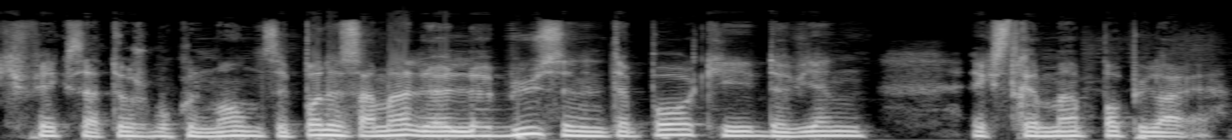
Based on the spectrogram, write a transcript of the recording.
qui fait que ça touche beaucoup de monde. C'est pas nécessairement le, le but, ce n'était pas qu'il devienne extrêmement populaire.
